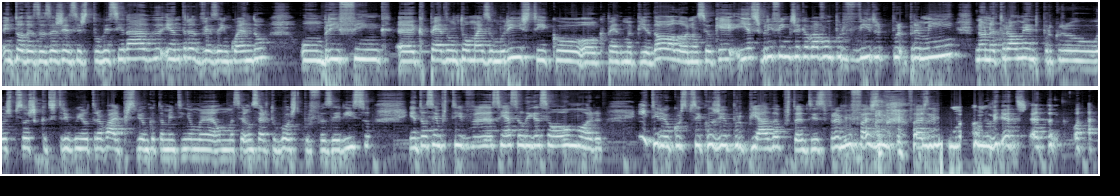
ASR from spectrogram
em todas as agências de publicidade entra de vez em quando um briefing ah, que pede um tom mais humorístico ou que pede uma piadola ou não sei o quê, e esses briefings acabavam por vir por- para mim, não naturalmente, porque as pessoas que distribuíam o trabalho percebiam que eu também tinha uma, uma- um certo gosto por fazer isso, e então sempre tive assim essa ligação ao humor. E tirei o curso de Psicologia por piada, portanto isso para mim faz, faz de mim uma comediante espetacular.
